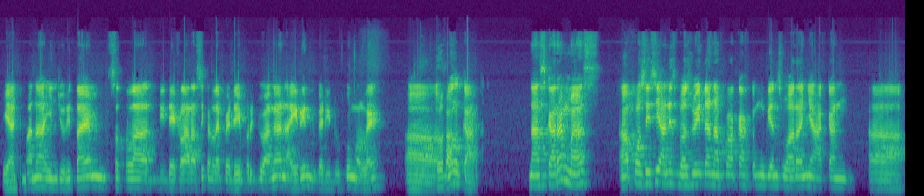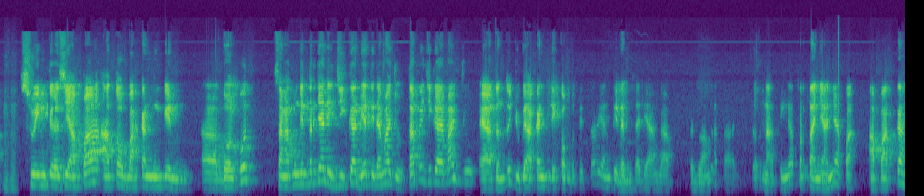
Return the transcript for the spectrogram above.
Ya di mana injury time setelah dideklarasikan oleh PDI Perjuangan, Airin juga didukung oleh uh, Golkar. Nah sekarang Mas, uh, posisi Anies Baswedan apakah kemudian suaranya akan uh, swing ke siapa atau bahkan mungkin uh, golput sangat mungkin terjadi jika dia tidak maju. Tapi jika maju, ya tentu juga akan jadi kompetitor yang tidak bisa dianggap sebelah mata. Gitu. Nah, tinggal pertanyaannya apa? Apakah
